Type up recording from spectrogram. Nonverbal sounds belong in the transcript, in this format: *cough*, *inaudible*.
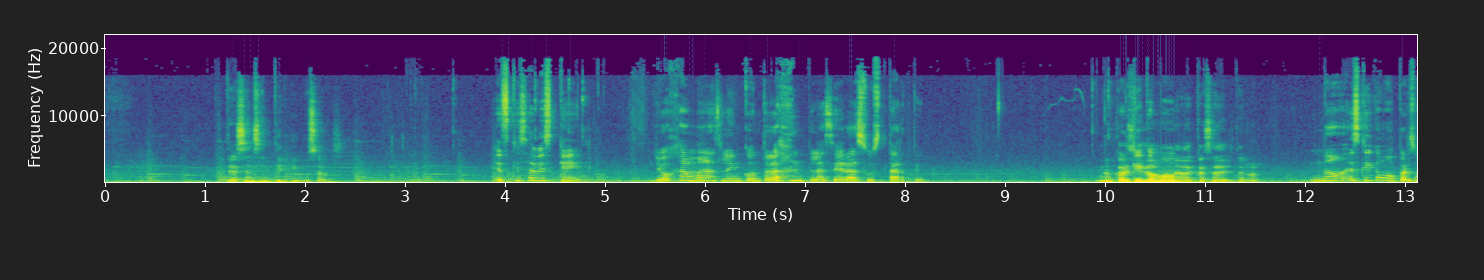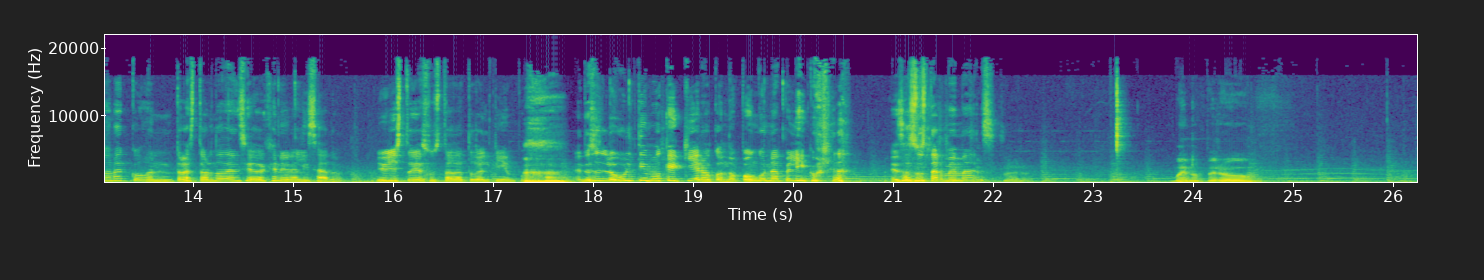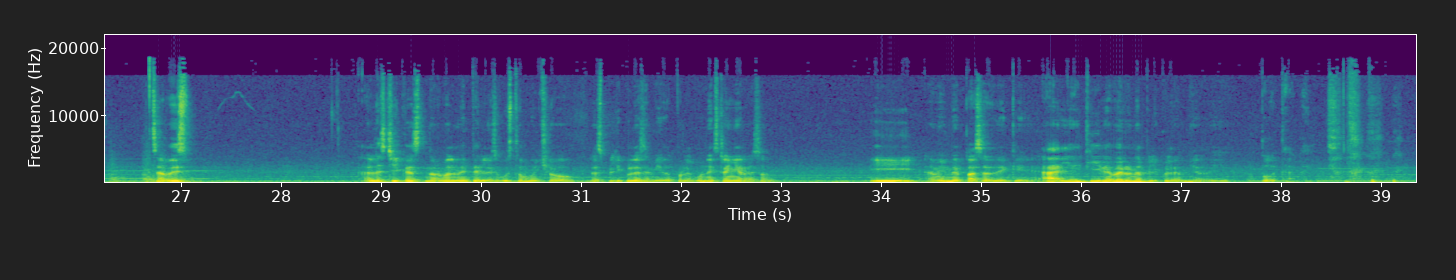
Te hacen sentir vivo, ¿sabes? Es que sabes que yo jamás le he encontrado *laughs* el placer a asustarte. Nunca Porque has ido como- a una casa del terror. No, es que como persona con trastorno de ansiedad generalizado, yo ya estoy asustada todo el tiempo. Entonces lo último que quiero cuando pongo una película *laughs* es asustarme más. Claro. Bueno, pero. ¿Sabes? A las chicas normalmente les gustan mucho las películas de miedo por alguna extraña razón. Y a mí me pasa de que, ay, hay que ir a ver una película de miedo. Y yo, puta, güey". *laughs*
